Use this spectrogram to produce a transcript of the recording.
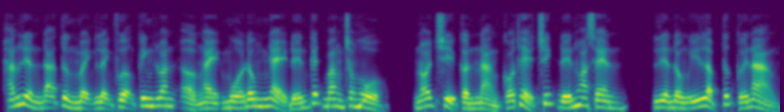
Hắn liền đã từng mệnh lệnh Phượng Kinh Loan ở ngày mùa đông nhảy đến kết băng trong hồ, nói chỉ cần nàng có thể trích đến hoa sen, liền đồng ý lập tức cưới nàng.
